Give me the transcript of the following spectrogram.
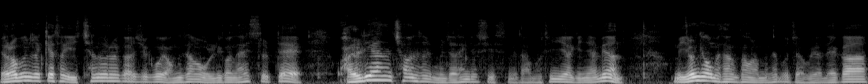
여러분들께서 이 채널을 가지고 영상을 올리거나 했을 때 관리하는 차원에서 문제가 생길 수 있습니다. 무슨 이야기냐면 이런 경우만 상상을 한번 해보자고요. 내가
